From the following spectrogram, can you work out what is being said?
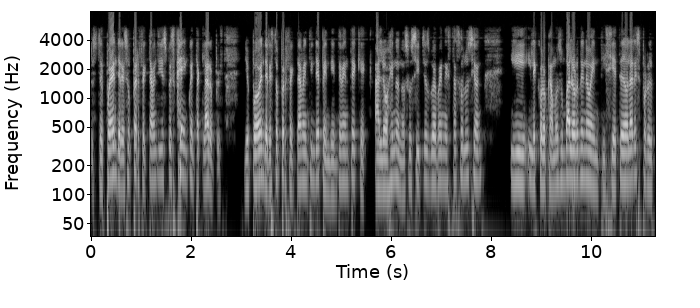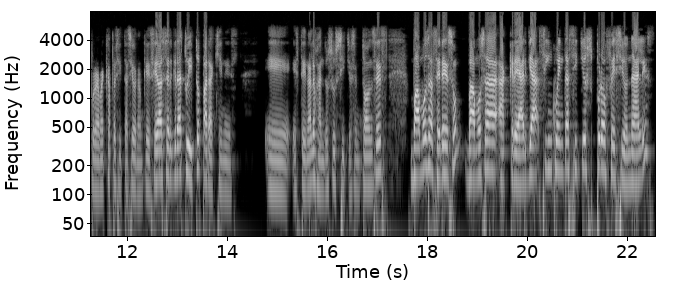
usted puede vender eso perfectamente, y después caí en cuenta, claro, pues yo puedo vender esto perfectamente independientemente de que alojen o no sus sitios web en esta solución, y, le colocamos un valor de 97 dólares por el programa de capacitación, aunque ese va a ser gratuito para quienes eh, estén alojando sus sitios. Entonces, vamos a hacer eso, vamos a, crear ya 50 sitios profesionales,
